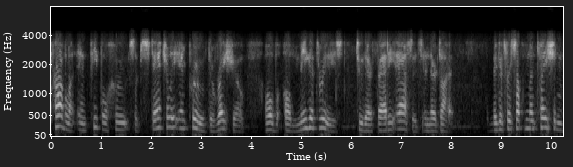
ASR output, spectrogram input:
prevalent in people who substantially improved the ratio of omega 3s to their fatty acids in their diet. Omega 3 supplementation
